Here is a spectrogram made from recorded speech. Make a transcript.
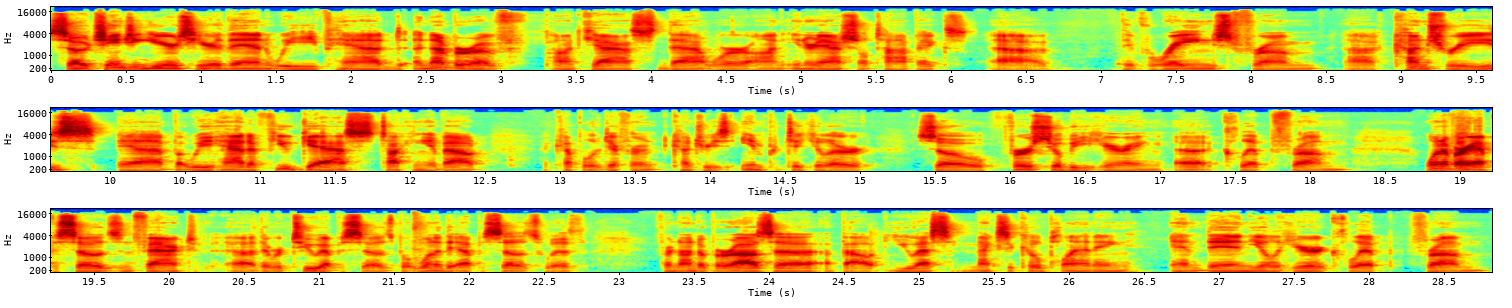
So, changing gears here, then, we've had a number of podcasts that were on international topics. Uh, they've ranged from uh, countries, uh, but we had a few guests talking about a couple of different countries in particular. So, first, you'll be hearing a clip from one of our episodes. In fact, uh, there were two episodes, but one of the episodes with Fernando Barraza about US Mexico planning. And then you'll hear a clip from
